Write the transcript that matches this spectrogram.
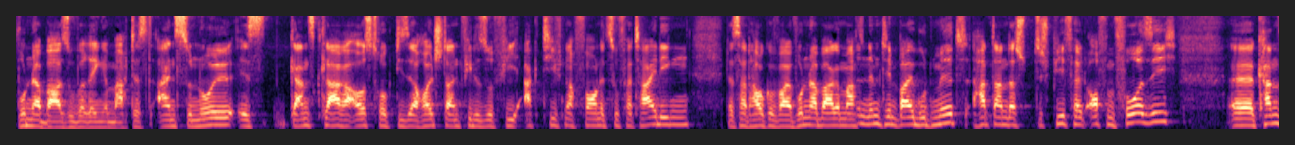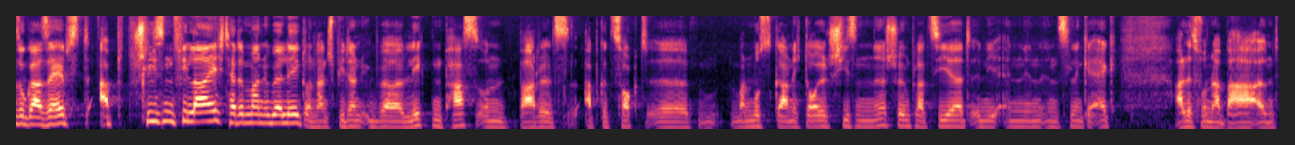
wunderbar souverän gemacht. Das 1 zu 0 ist ganz klarer Ausdruck dieser Holstein-Philosophie, aktiv nach vorne zu verteidigen. Das hat Hauke Wahl wunderbar gemacht. Nimmt den Ball gut mit, hat dann das Spielfeld offen vor sich äh, kann sogar selbst abschließen vielleicht, hätte man überlegt. Und dann spielt er einen überlegten Pass und Bartels abgezockt. Äh, man muss gar nicht doll schießen, ne? schön platziert in die, in, in, ins linke Eck. alles wunderbar. Und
